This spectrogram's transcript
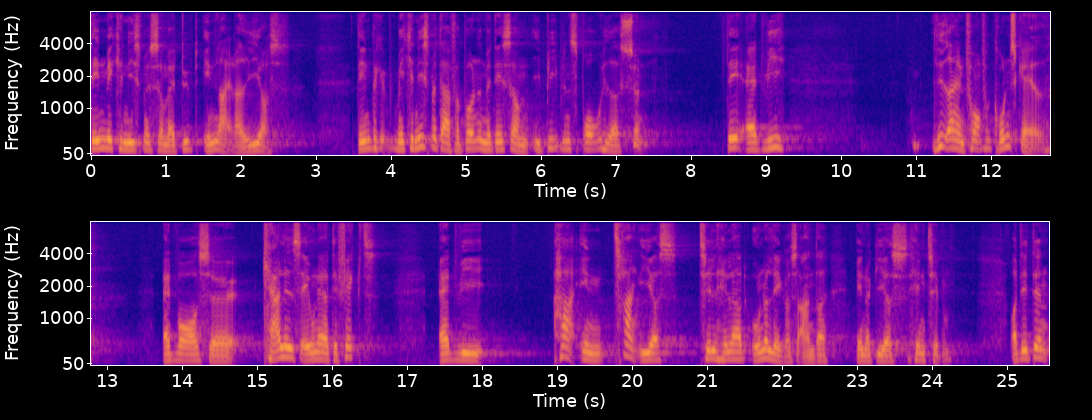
Det er en mekanisme, som er dybt indlejret i os. Det er en mekanisme, der er forbundet med det, som i Bibelens sprog hedder synd. Det, at vi lider af en form for grundskade. At vores øh, kærlighedsevne er defekt. At vi har en trang i os til hellere at underlægge os andre, end at give os hen til dem. Og det er den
